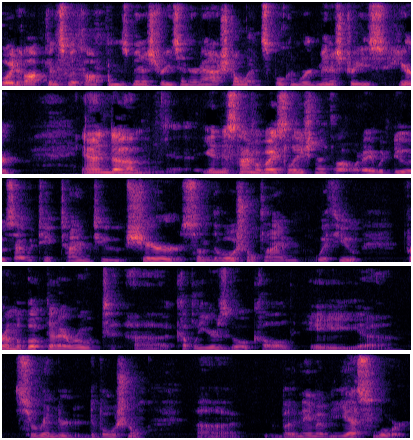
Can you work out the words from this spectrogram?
Boyd Hopkins with Hopkins Ministries International and Spoken Word Ministries here. And um, in this time of isolation, I thought what I would do is I would take time to share some devotional time with you from a book that I wrote uh, a couple of years ago called A uh, Surrendered Devotional uh, by the name of Yes, Lord.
